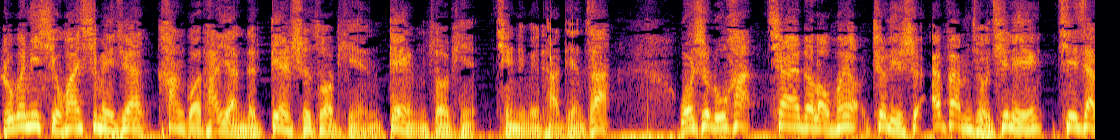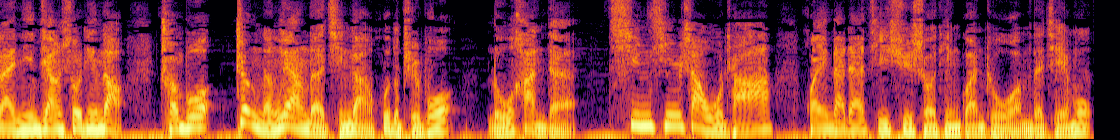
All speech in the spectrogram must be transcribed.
如果你喜欢奚美娟，看过她演的电视作品、电影作品，请你为她点赞。我是卢汉，亲爱的老朋友，这里是 FM 九七零，接下来您将收听到传播正能量的情感互动直播，卢汉的清新上午茶，欢迎大家继续收听关注我们的节目。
